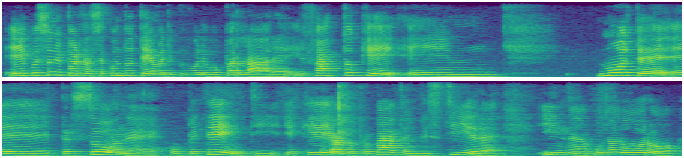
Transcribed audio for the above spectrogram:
E questo mi porta al secondo tema di cui volevo parlare, il fatto che ehm, molte eh, persone competenti e che hanno provato a investire in una loro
